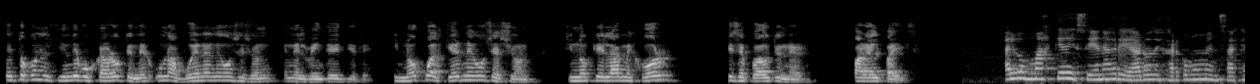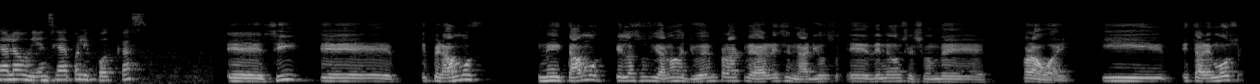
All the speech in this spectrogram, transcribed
Esto con el fin de buscar obtener una buena negociación en el 2027. Y no cualquier negociación, sino que la mejor que se pueda obtener para el país. ¿Algo más que deseen agregar o dejar como mensaje a la audiencia de Polipodcast? Eh, sí, eh, esperamos y necesitamos que la sociedad nos ayude para crear escenarios eh, de negociación de Paraguay. Y estaremos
